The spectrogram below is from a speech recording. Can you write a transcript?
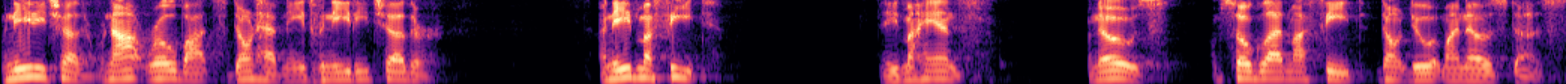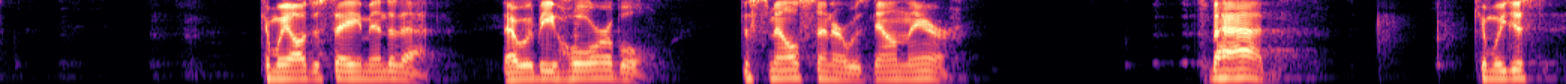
We need each other. We're not robots that don't have needs. We need each other. I need my feet. I need my hands, my nose. I'm so glad my feet don't do what my nose does. Can we all just say amen to that? That would be horrible. The smell center was down there. It's bad. Can we just,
